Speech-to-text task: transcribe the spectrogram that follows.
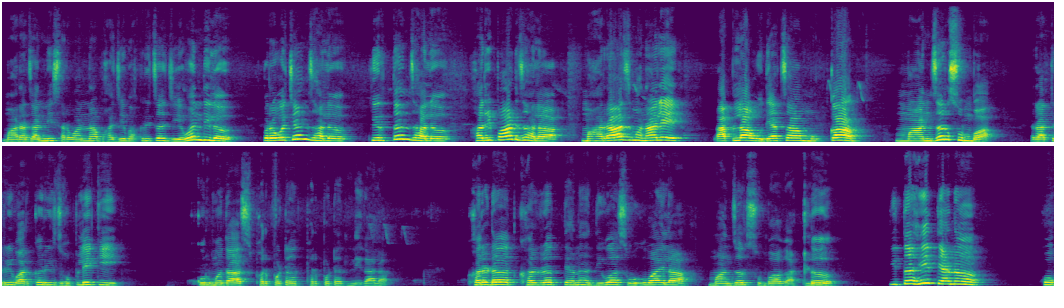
महाराजांनी सर्वांना भाजी भाकरीचं जेवण दिलं. प्रवचन झालं कीर्तन झालं हरिपाठ झाला. महाराज म्हणाले आपला उद्याचा मुक्काम मांजर सुंबा. रात्री वारकरी झोपले की कुर्मदास फरफटत फरफटत निघाला. खरडत खरडत त्यानं दिवस उगवायला मांजर सुंबा गाठलं. तिथंही त्यानं हो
